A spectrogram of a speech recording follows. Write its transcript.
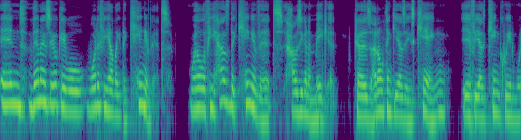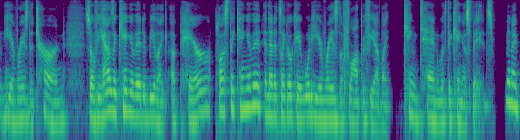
And then I say, okay, well, what if he had like the king of it? Well, if he has the king of it, how is he going to make it? Because I don't think he has ace king. If he has king queen, wouldn't he have raised the turn? So if he has a king of it, it'd be like a pair plus the king of it, and then it's like okay, would he have raised the flop if he had like king ten with the king of spades? And I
